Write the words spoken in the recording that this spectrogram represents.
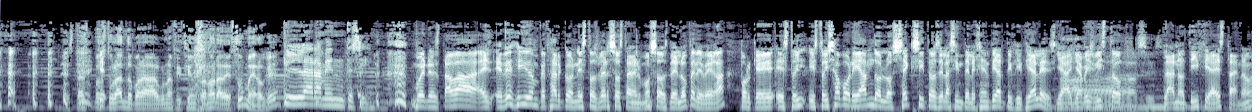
¿Estás postulando para alguna ficción sonora de Zumer o qué? Claramente sí. Bueno, estaba. He decidido empezar con estos versos tan hermosos de Lope de Vega porque estoy, estoy saboreando los éxitos de las inteligencias artificiales. Ya, ya habéis visto Ah, sí. la noticia esta, ¿no?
